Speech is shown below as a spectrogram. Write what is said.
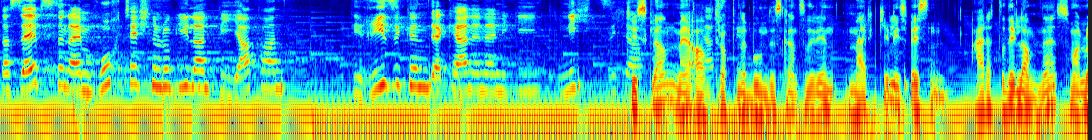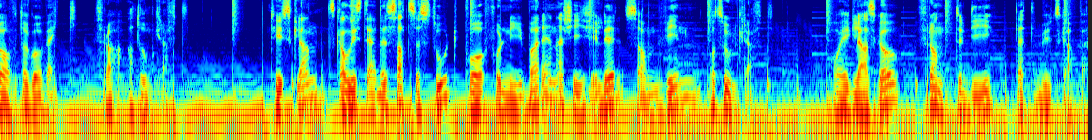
dass selbst in einem Japan Tyskland, med avtroppende bondeskanslerin Merkel i spissen, er et av de landene som har lovet å gå vekk fra atomkraft. Tyskland skal i stedet satse stort på fornybare energikilder som vind og solkraft. Og i Glasgow fronter de dette budskapet.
